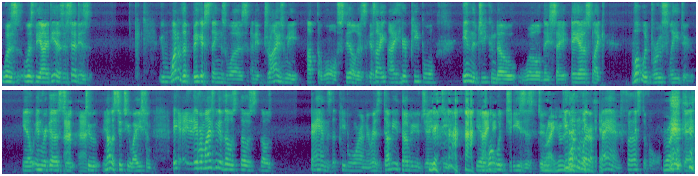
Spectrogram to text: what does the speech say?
was was the idea, as I said, is one of the biggest things was, and it drives me up the wall still, is is I, I hear people in the Jeet Kune Do world, they say, hey, like, what would Bruce Lee do? You know, in regards to, to yeah. not a situation. It, it, reminds me of those those those bands that people wear on their wrist. WWJD. you know, what would Jesus do? Right. He wouldn't wear a band, first of all. Right. Okay.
